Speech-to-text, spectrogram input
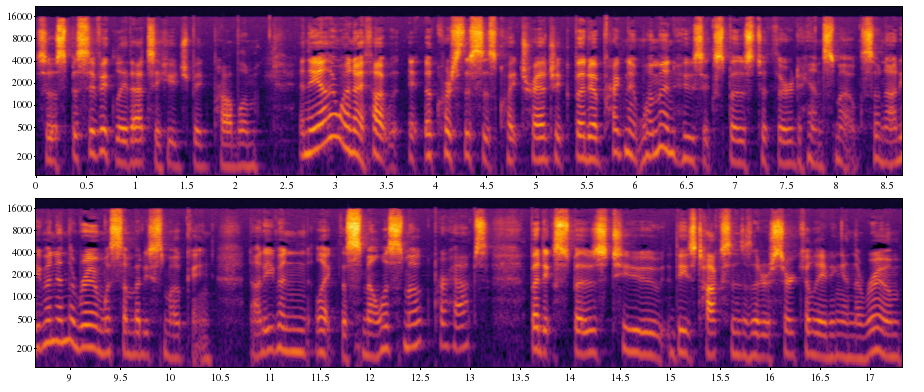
So specifically, that's a huge big problem. And the other one I thought, eh, of course, this is quite tragic, but a pregnant woman who's exposed to third-hand smoke. So not even in the room with somebody smoking, not even like the smell of smoke, perhaps, but exposed to these toxins that are circulating in the room,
